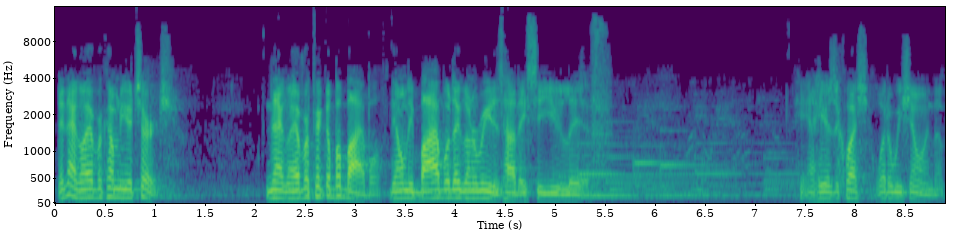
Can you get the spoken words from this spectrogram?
They're not going to ever come to your church. They're not going to ever pick up a Bible. The only Bible they're going to read is how they see you live. Now, here's the question What are we showing them?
